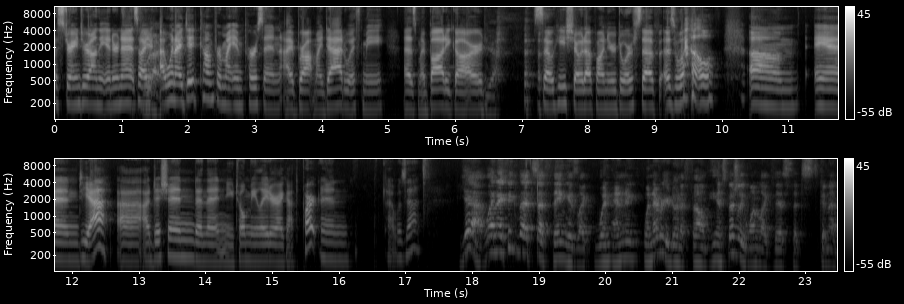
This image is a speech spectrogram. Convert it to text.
a stranger on the internet. So I, Right. I when I did come for my in person, I brought my dad with me as my bodyguard Yeah. so he showed up on your doorstep as well. Um, and yeah, uh, auditioned, and then you told me later I got the part, and that was that. Yeah, well, and I think that's the thing is like when any, whenever you're doing a film, especially one like this that's gonna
